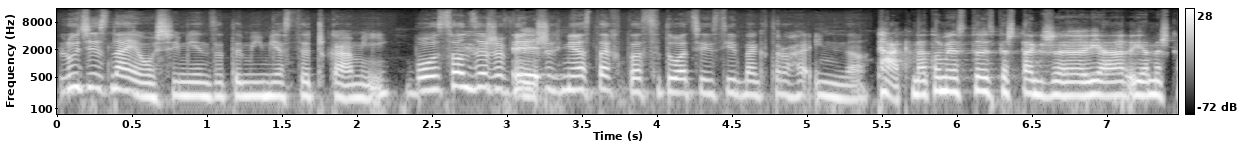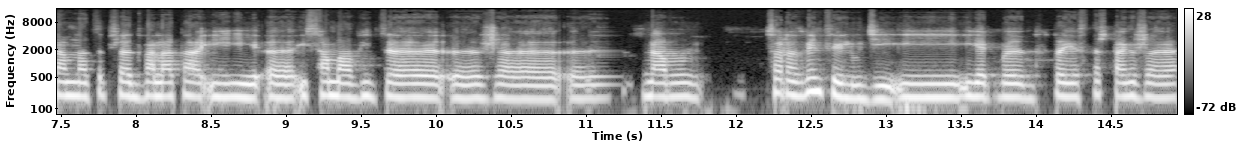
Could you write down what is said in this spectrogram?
ludzie znają się między tymi miasteczkami? Bo sądzę, że w większych miastach ta sytuacja jest jednak trochę inna. Tak, natomiast to jest też tak, że ja, ja mieszkam na Cyprze dwa lata i, e, i sama widzę, e, że e, znam coraz więcej ludzi i jakby tutaj jest też tak, że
